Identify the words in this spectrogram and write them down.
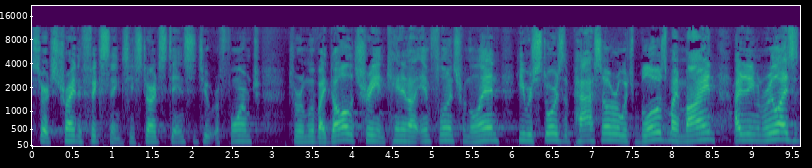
starts trying to fix things. He starts to institute reform to remove idolatry and Canaanite influence from the land. He restores the Passover, which blows my mind. I didn't even realize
